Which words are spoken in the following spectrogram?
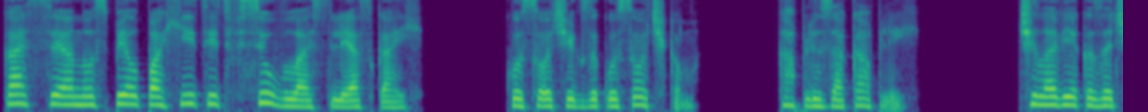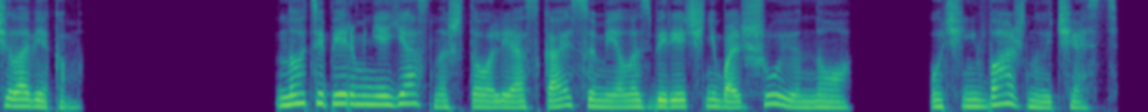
Кассиан успел похитить всю власть Лиаскай. Кусочек за кусочком, каплю за каплей, человека за человеком. Но теперь мне ясно, что Лиаскай сумела сберечь небольшую, но очень важную часть.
